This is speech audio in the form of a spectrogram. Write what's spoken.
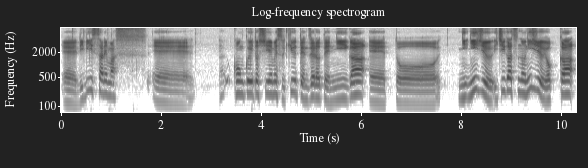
え、リリースされます、え、コンクリート CMS9.0.2 が、えっ、と21月の24日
